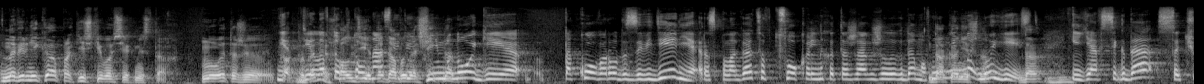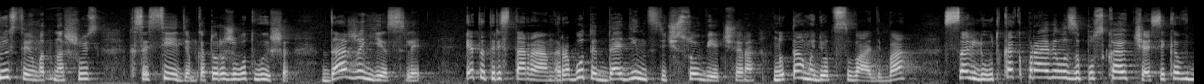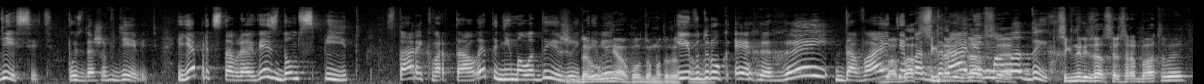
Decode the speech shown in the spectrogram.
Наверняка практически во всех местах. Ну, это же... Нет, как, ну, дело в том, что у нас ведь очень надо. многие такого рода заведения располагаются в цокольных этажах жилых домов. Да, ну, не конечно, много, но есть. да. И я всегда с сочувствием отношусь к соседям, которые живут выше. Даже если этот ресторан работает до 11 часов вечера, но там идет свадьба, салют, как правило, запускают часиков в 10, пусть даже в 9. И я представляю, весь дом спит, старый квартал, это не молодые жители. у меня около дома то же И самое. вдруг эгэгэй, давайте Бабах, поздравим молодых. Сигнализация срабатывает.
